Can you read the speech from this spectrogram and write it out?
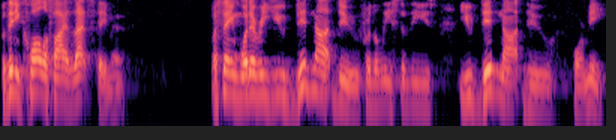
But then he qualifies that statement by saying, Whatever you did not do for the least of these, you did not do for me.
